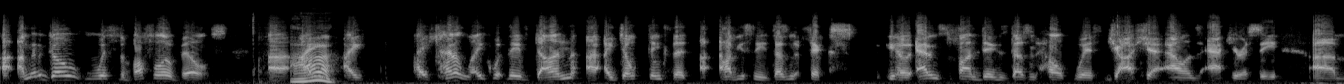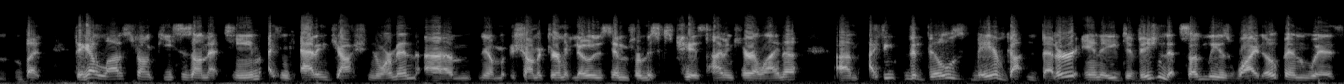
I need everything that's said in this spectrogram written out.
Uh, I'm going to go with the Buffalo Bills. Uh, ah. I, I, I kind of like what they've done. I, I don't think that, uh, obviously, it doesn't fix you know, adding Stefon Diggs doesn't help with Josh Allen's accuracy. Um, but they got a lot of strong pieces on that team. I think adding Josh Norman, um, you know, Sean McDermott knows him from his, his time in Carolina. Um, I think the Bills may have gotten better in a division that suddenly is wide open with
